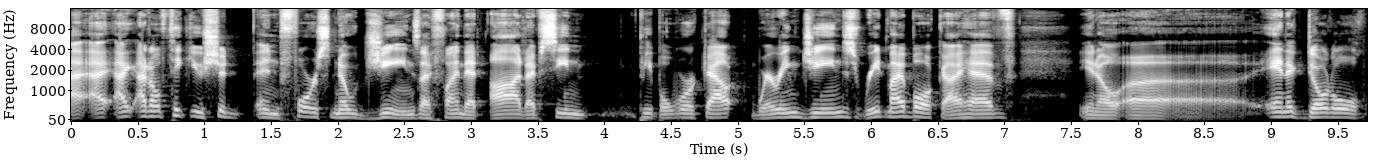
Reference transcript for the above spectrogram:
I, I, I don't think you should enforce no jeans. I find that odd. I've seen people work out wearing jeans. Read my book. I have you know, uh, anecdotal,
